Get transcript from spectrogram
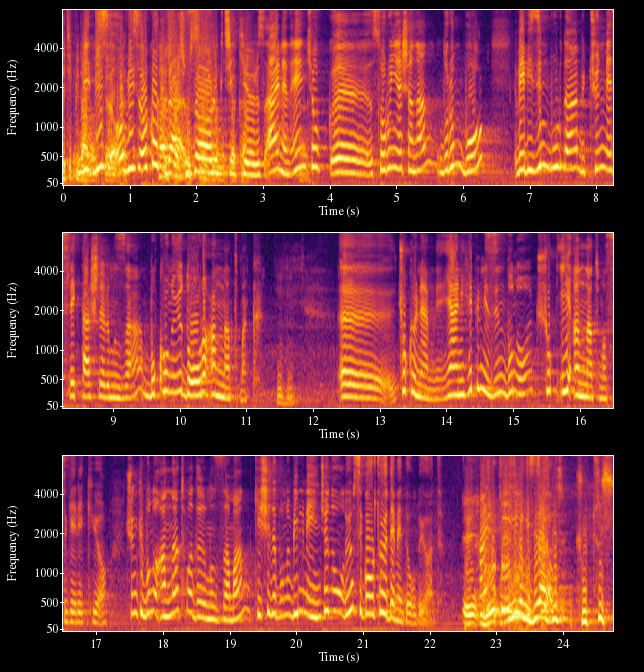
etik bir Bi- davranış. Biz o biz o konuda zorluk çekiyoruz. Aynen en çok e, sorun yaşanan durum bu ve bizim burada bütün meslektaşlarımıza bu konuyu doğru anlatmak. E, çok önemli. Yani hepimizin bunu çok iyi anlatması gerekiyor. Çünkü bunu anlatmadığımız zaman kişi de bunu bilmeyince ne oluyor? Sigorta ödemedi oluyor adı. E, Halbuki biraz yok. bir kültür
